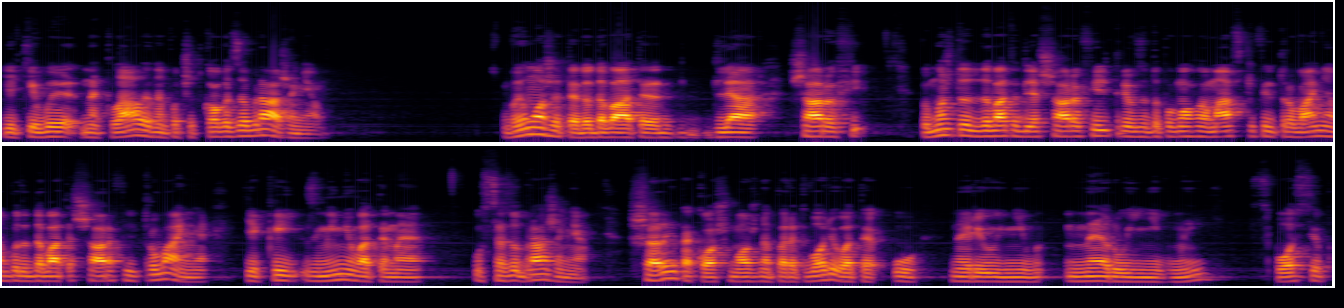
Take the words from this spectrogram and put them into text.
які ви наклали на початкове зображення. Ви можете додавати для шару фі... Ви можете додавати для шару фільтрів за допомогою маски фільтрування або додавати шар фільтрування, який змінюватиме усе зображення. Шари також можна перетворювати у неруйнів... неруйнівний спосіб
